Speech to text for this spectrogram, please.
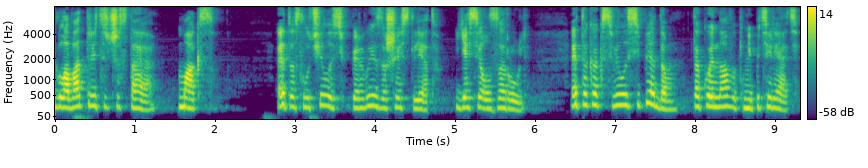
Глава 36. Макс. Это случилось впервые за 6 лет. Я сел за руль. Это как с велосипедом, такой навык не потерять.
